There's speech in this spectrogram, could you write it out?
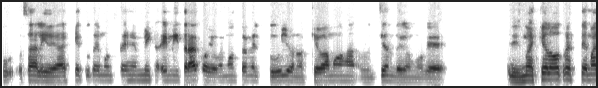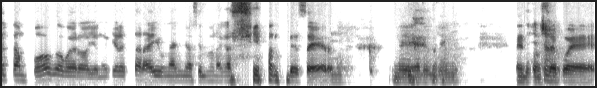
O sea, la idea es que tú te montes en mi, en mi traco, yo me monto en el tuyo, no es que vamos a... ¿Entiendes? Como que... no es que el otro esté mal tampoco, pero yo no quiero estar ahí un año haciendo una canción de cero. Entiendo. Entonces, pues,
